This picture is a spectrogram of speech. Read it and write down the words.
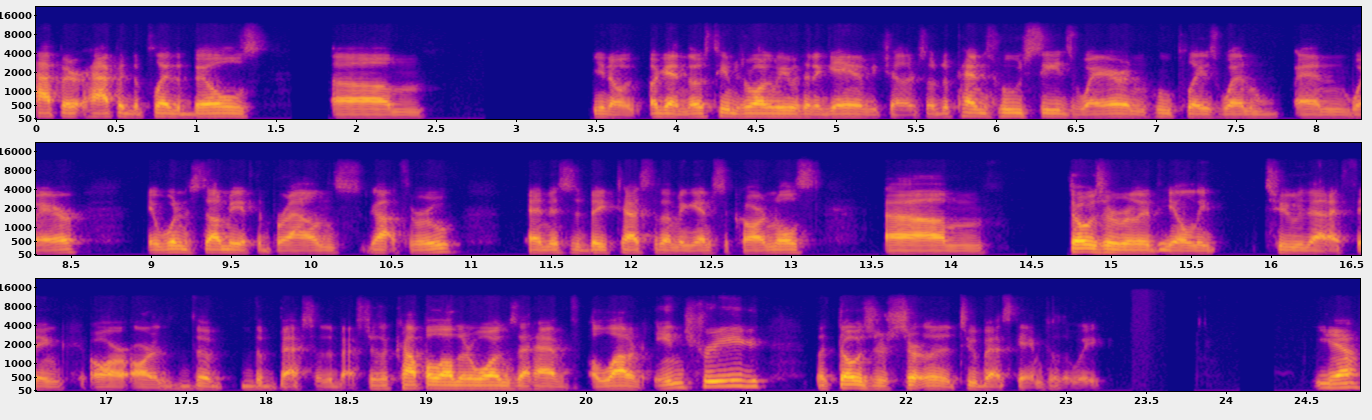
happen happen to play the Bills, um, you know, again, those teams are all gonna be within a game of each other. So it depends who seeds where and who plays when and where. It wouldn't stun me if the Browns got through, and this is a big test for them against the Cardinals. Um, those are really the only two that I think are are the the best of the best. There's a couple other ones that have a lot of intrigue, but those are certainly the two best games of the week. Yeah,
